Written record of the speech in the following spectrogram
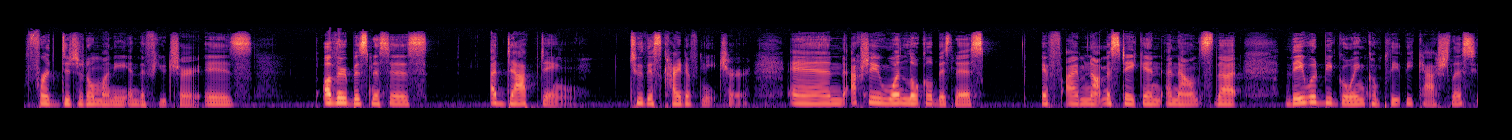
for digital money in the future is other businesses adapting to this kind of nature. And actually, one local business, if I'm not mistaken, announced that they would be going completely cashless,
